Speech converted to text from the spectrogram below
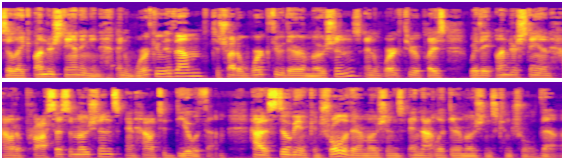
So like understanding and, and working with them to try to work through their emotions and work through a place where they understand how to process emotions and how to deal with them, how to still be in control of their emotions and not let their emotions control them.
